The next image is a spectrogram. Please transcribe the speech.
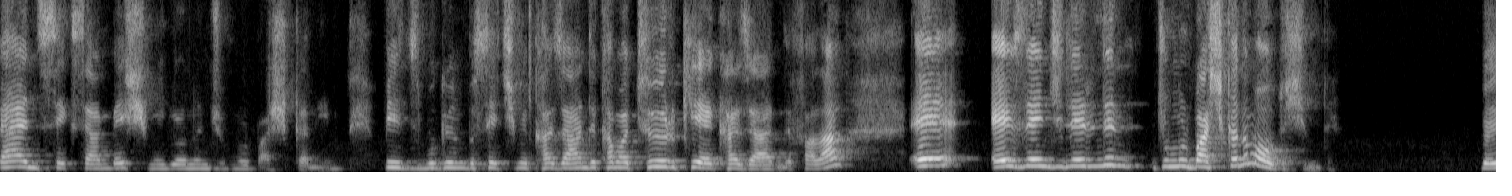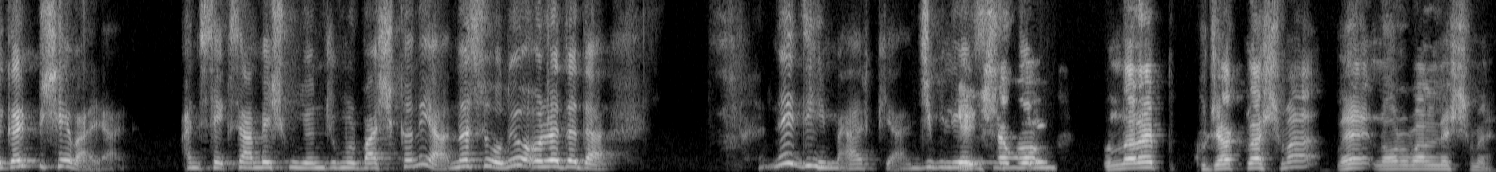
Ben 85 milyonun cumhurbaşkanıyım. Biz bugün bu seçimi kazandık ama Türkiye kazandı falan. E, ev zencilerinin cumhurbaşkanı mı oldu şimdi? Böyle garip bir şey var yani. Hani 85 milyon cumhurbaşkanı ya nasıl oluyor orada da ne diyeyim Erk ya E işte bu, bunlar hep kucaklaşma ve normalleşme.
